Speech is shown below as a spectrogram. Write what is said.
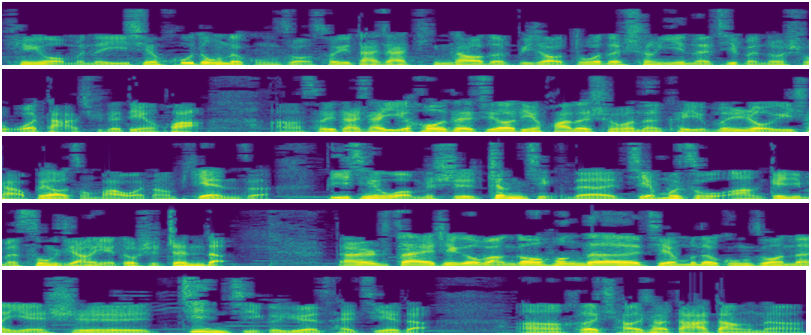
听友们的一些互动的工作。所以大家听到的比较多的声音呢，基本都是我打去的电话啊。所以大家以后在接到电话的时候呢，可以温柔一下，不要总把我当骗子。毕竟我们是正经的节目组啊，给你们送奖也都是真的。当然，在这个晚高峰的节目的工作呢，也是近几个月才接的，啊、和乔乔搭档呢，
